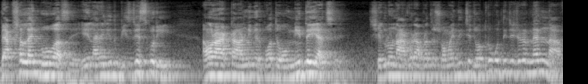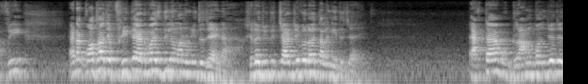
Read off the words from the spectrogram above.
ব্যবসার লাইন বহু আছে। এই লাইনে যদি বিজনেস করি, আমার আর একটা আর্নিংয়ের পথে অমনিতেই আছে। সেগুলো না করে আপনাদের সময় দিচ্ছে, যতটুকু দিচ্ছে সেটা নেন না। ফ্রি একটা কথা যে ফ্রিতে অ্যাডভাইস দিলে মানুষ নিতে যায় না। সেটা যদি চার্জেবল হয়, তাহলে নিতে চায়। একটা গ্রামগঞ্জে যে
